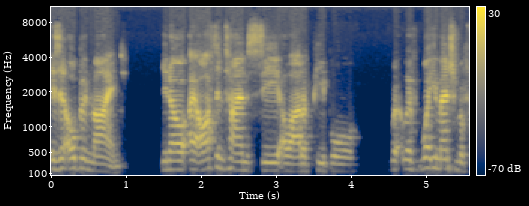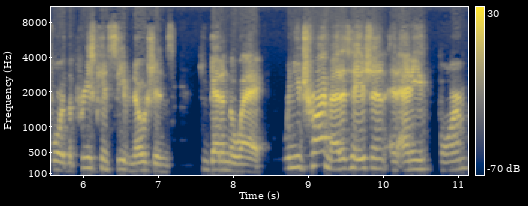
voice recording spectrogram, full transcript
is an open mind. You know, I oftentimes see a lot of people with, what you mentioned before. The preconceived notions can get in the way. When you try meditation in any form,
